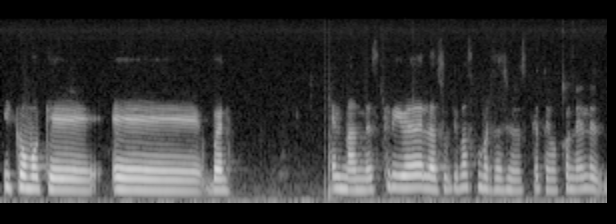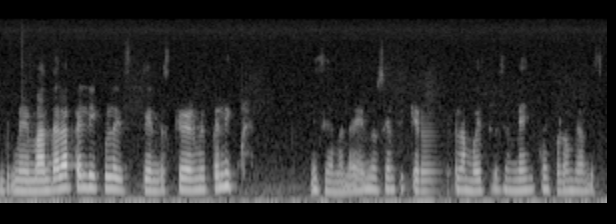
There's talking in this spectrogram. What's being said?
Y como que, eh, bueno, el man me escribe de las últimas conversaciones que tengo con él, me manda la película y dice, tienes que ver mi película. Y se llama Nadie Inocente y quiero que la muestres en México, en Colombia, donde sea.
